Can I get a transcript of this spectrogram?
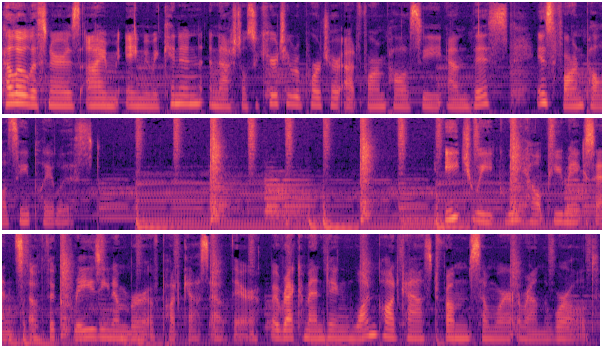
Hello, listeners. I'm Amy Mackinnon, a national security reporter at Foreign Policy, and this is Foreign Policy Playlist. Each week, we help you make sense of the crazy number of podcasts out there by recommending one podcast from somewhere around the world.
